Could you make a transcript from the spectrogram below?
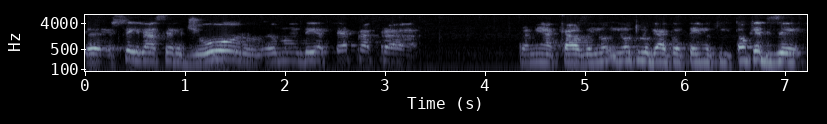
é, sei lá se era de ouro, eu mandei até para minha casa, em outro lugar que eu tenho aqui. Então, quer dizer,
